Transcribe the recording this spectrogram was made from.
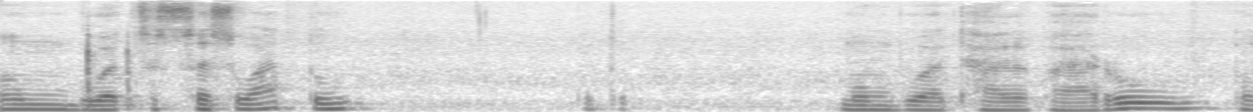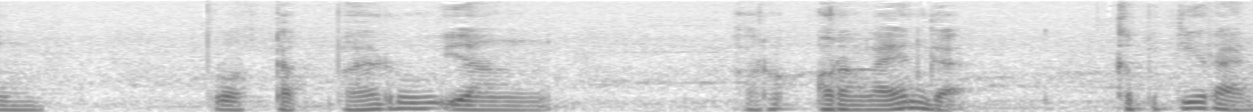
membuat sesuatu gitu. Membuat hal baru produk baru yang or orang lain nggak kepikiran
